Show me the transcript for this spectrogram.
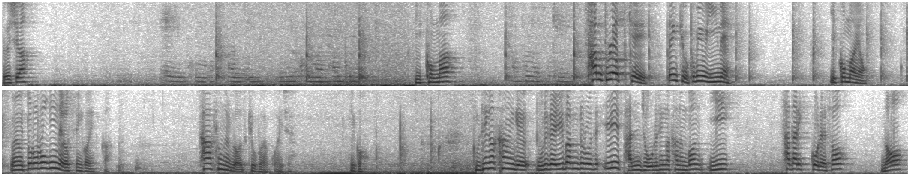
몇이야? A, 아니 2, 3 플러스 2, 3 3 플러스 K 플러스 K. 땡큐. 그럼 이거 2네. 2, 0. 왜냐면 또로록 내렸으니 거니까. 사각형 넓이 어떻게 구할 거야, 이제? 이거. 그럼 생각하는 게 우리가 일반적으로 일반적으로 생각하는 건 이 사다리꼴에서 너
